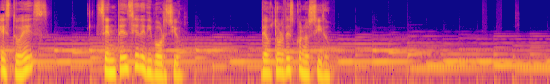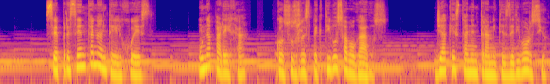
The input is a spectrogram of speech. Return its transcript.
Esto es Sentencia de divorcio de autor desconocido. Se presentan ante el juez una pareja con sus respectivos abogados, ya que están en trámites de divorcio.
